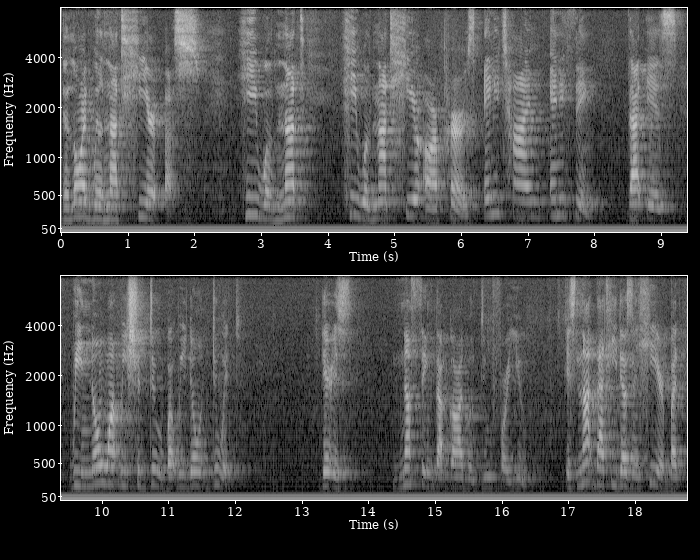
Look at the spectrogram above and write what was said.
the Lord will not hear us. He will not, he will not hear our prayers. Anytime, anything that is we know what we should do, but we don't do it. There is nothing that God will do for you. It's not that He doesn't hear, but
